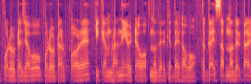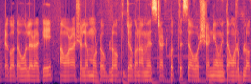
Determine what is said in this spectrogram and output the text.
উপরে উঠে যাব। উপরে ওঠার পরে কি ক্যামেরা নিই ওইটাও আপনাদেরকে দেখাবো। তো গাইস আপনাদেরকে একটা কথা বলে রাখি। আমার আসলে মোটো ব্লগ যখন আমি স্টার্ট করতেছি, অবশ্যই নিয়মিত আমার ব্লগ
